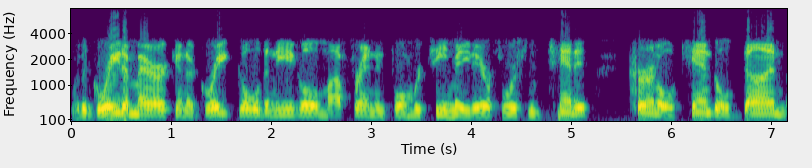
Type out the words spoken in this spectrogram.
with a great American, a great Golden Eagle, my friend and former teammate, Air Force Lieutenant Colonel Kendall Dunn,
